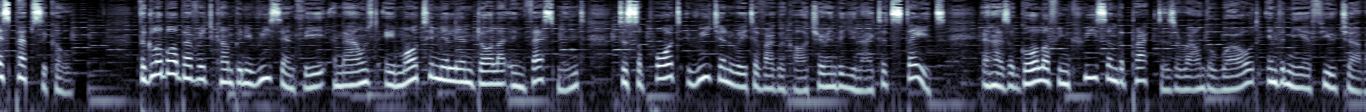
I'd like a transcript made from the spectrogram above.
is PepsiCo. The global beverage company recently announced a multi million dollar investment to support regenerative agriculture in the United States and has a goal of increasing the practice around the world in the near future.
